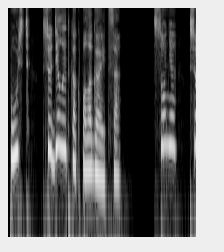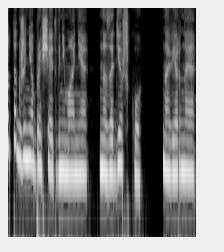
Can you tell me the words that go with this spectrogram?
Пусть все делает как полагается. Соня все так же не обращает внимания на задержку. Наверное,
